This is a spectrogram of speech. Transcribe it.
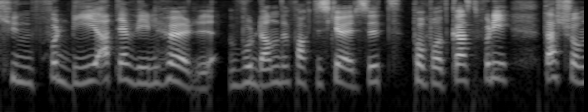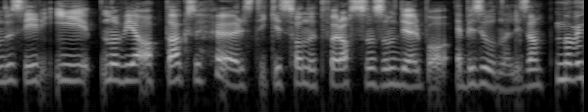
kun fordi at jeg vil høre hvordan det faktisk høres ut på podkast. Fordi det er som du sier, i, når vi har opptak, så høres det ikke sånn ut for oss sånn som det gjør på episodene. liksom Når vi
